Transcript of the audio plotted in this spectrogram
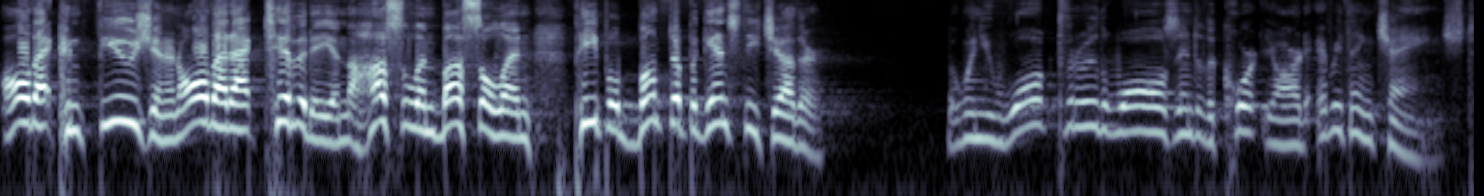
all that confusion and all that activity and the hustle and bustle and people bumped up against each other. But when you walked through the walls into the courtyard, everything changed.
